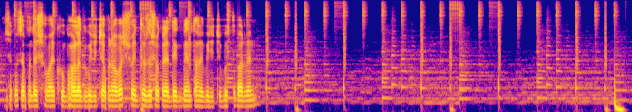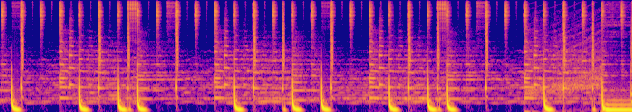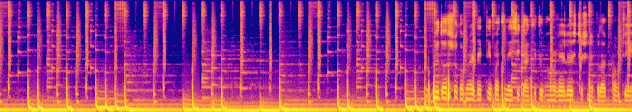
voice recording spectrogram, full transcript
আশা করছি আপনাদের সবাই খুব ভালো লাগবে। ভিডিওটি আপনারা অবশ্যই ধৈর্য সহকারে দেখবেন, তাহলে ভিডিওটি বুঝতে পারবেন। প্রিয় দর্শক, আপনারা দেখতে পাচ্ছেন এই কাঙ্ক্ষিত ভাঙড় রেলওয়ে স্টেশনের প্ল্যাটফর্মটি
